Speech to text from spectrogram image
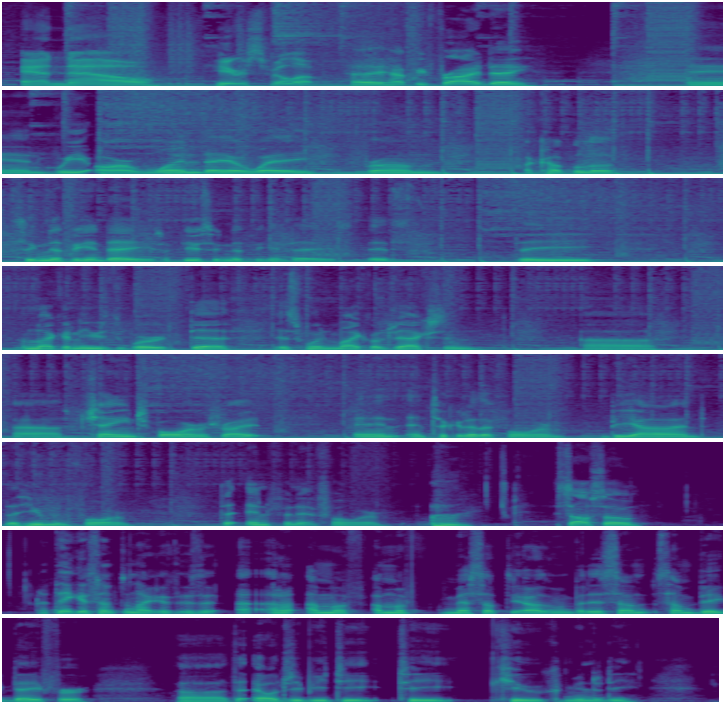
And now, here's Philip. Hey, happy Friday. And we are one day away from a couple of significant days, a few significant days. It's the, I'm not going to use the word death, it's when Michael Jackson uh, uh, changed forms, right? And, and took another form beyond the human form, the infinite form. it's also I think it's something like is it, I am a I'm a mess up the other one, but it's some some big day for uh, the LGBTQ community.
